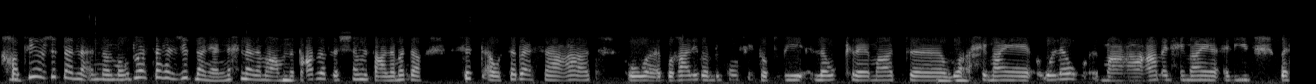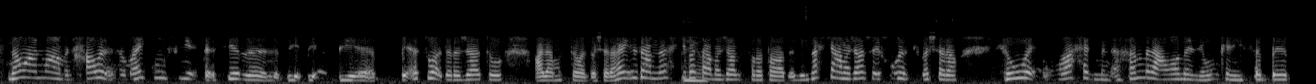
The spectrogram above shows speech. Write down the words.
خطير جدا لأنه الموضوع سهل جدا. يعني نحن لما عم نتعرض للشمس على مدى ست أو سبع ساعات وغالبا بيكون في تطبيق لو كريمات آه، وحماية ولو مع عامل حماية قليل. بس نوعا ما عم نحاول إنه ما يكون في تأثير بأسوأ درجاته على مستوى البشرة. هي إذا عم نحكي بس أيوه. على مجال السرطان إذا بنحكي على مجال شيخوخة البشرة هو واحد من أهم العوامل اللي ممكن يسبب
